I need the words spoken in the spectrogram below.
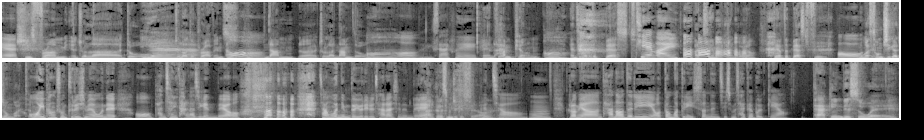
Yeah. She's from Jeollado, Yeah. Jeollado province. Oh. Nam, uh, Jeollanam-do. Oh, exactly. and 한평. And they have the best. TMI. 아, TMI 하는 거예요? They have the best food. 어, 뭔가 그래. 솜씨가 좋은 것 같아요. 어머, 이 방송 들으시면 오늘, 어, 반찬이 달라지겠는데요. 장모님도 요리를 잘 하시는데. 아, 그랬으면 좋겠어요. 그렇죠. 음, 그러면 단어들이 어떤 것들이 있었는지 좀 살펴볼게요. Packing this away.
